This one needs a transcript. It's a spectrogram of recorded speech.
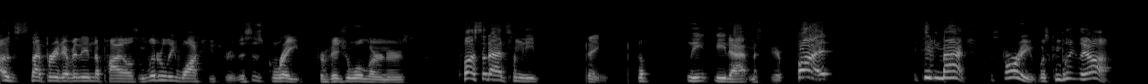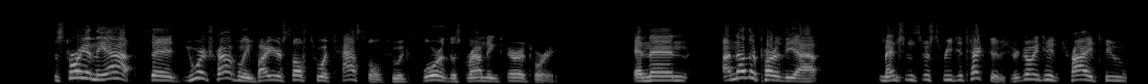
uh, separate everything into piles and literally walks you through. This is great for visual learners. Plus, it adds some neat things, the neat, neat atmosphere. But it didn't match. The story was completely off. The story in the app said you are traveling by yourself to a castle to explore the surrounding territory. And then another part of the app mentions there's three detectives. You're going to try to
